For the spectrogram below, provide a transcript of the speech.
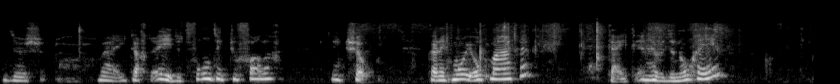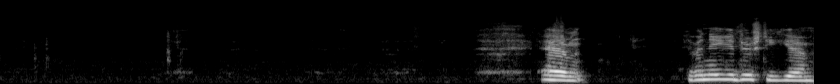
Dus, maar ik dacht, hé, hey, dat vond ik toevallig. Ik denk, zo, kan ik mooi opmaken. Kijk, en hebben we er nog één. Um, wanneer je dus die, uh,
